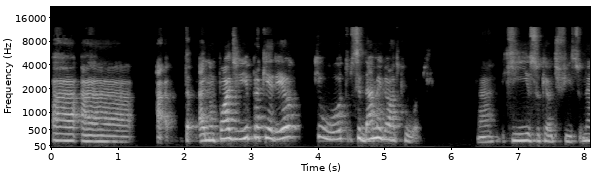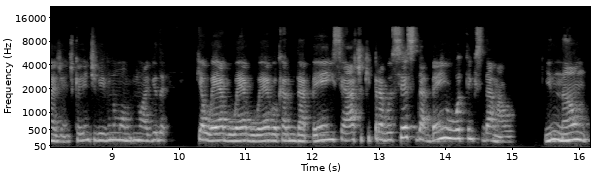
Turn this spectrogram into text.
a, a, a, não pode ir para querer que o outro se dá melhor do que o outro. Né? Que isso que é o difícil, né, gente? Que a gente vive numa, numa vida que é o ego, o ego, o ego, eu quero me dar bem. Você acha que para você se dar bem, o outro tem que se dar mal. E não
